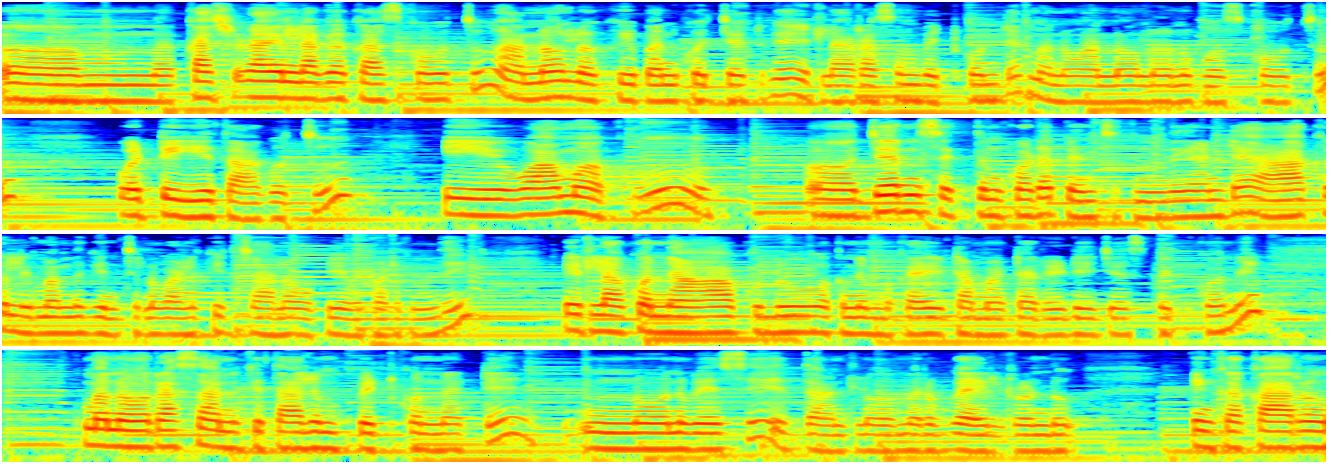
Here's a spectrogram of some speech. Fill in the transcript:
ఆమ్, కషాయంలాగా కాసుకోవచ్చు. అన్నంలోకి పనికొచ్చేట్టుగా ఇట్లా రసం పెట్టుకుంటే మనం అన్నంలోనూ పోసుకోవచ్చు. వట్టి తాగొచ్చు. ఈ వామాకు జీర్ణశక్తిని కూడా పెంచుతుంది. అంటే ఆకలి మందగించిన వాళ్ళకి చాలా ఉపయోగపడుతుంది. ఇట్లా కొన్ని ఆకులు ఒక నిమ్మకాయ టమాటా రెడీ చేసి పెట్టుకొని మనం రసానికి తాలింపు పెట్టుకున్నట్టే నూనె వేసి దాంట్లో మిరపకాయలు రెండు ఇంకా కారం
